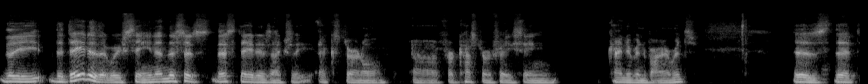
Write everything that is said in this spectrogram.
the, the data that we've seen, and this is this data is actually external uh, for customer-facing kind of environments, is that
